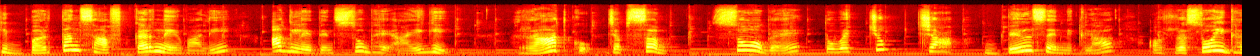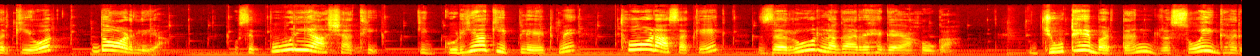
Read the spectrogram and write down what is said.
कि बर्तन साफ़ करने वाली अगले दिन सुबह आएगी। रात को जब सब सो गए तो वह चुपचाप बिल से निकला और रसोई घर की ओर दौड़ लिया। उसे पूरी आशा थी कि गुड़िया की प्लेट में थोड़ा सा केक ज़रूर लगा रह गया होगा। जूठे बर्तन रसोई घर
